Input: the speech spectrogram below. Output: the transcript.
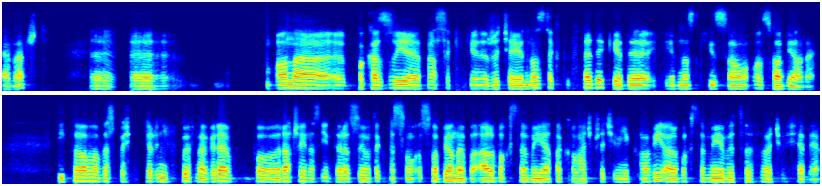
damaged. Ona pokazuje pasek życia jednostek wtedy, kiedy jednostki są osłabione. I to ma bezpośredni wpływ na grę, bo raczej nas interesują te, które są osłabione, bo albo chcemy je atakować przeciwnikowi, albo chcemy je wycofywać u siebie.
